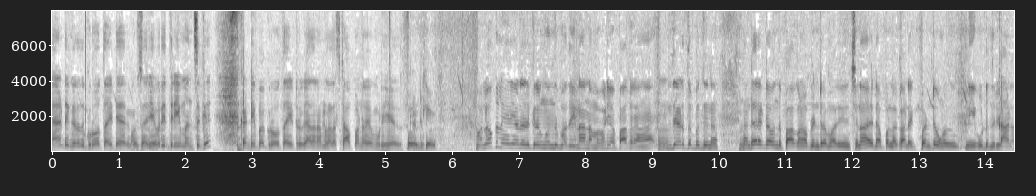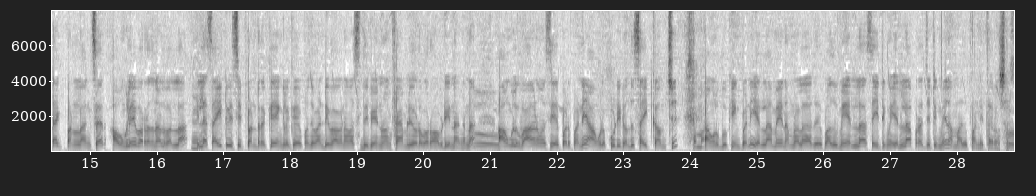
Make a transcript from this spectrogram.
லேண்டுங்கிறது growth ஆயிட்டே இருக்கும் சார் எவ்ரி த்ரீ மந்த்ஸுக்கு கண்டிப்பா growth ஆயிட்டு இருக்கு. அதை நம்மளால ஸ்டாப் பண்ணவே முடியாது. இப்போ லோக்கல் ஏரியாவில் இருக்கிறவங்க வந்து பார்த்தீங்கன்னா நம்ம வீடியோ பார்க்குறாங்க இந்த இடத்த பற்றி நான் நான் டேரெக்டாக வந்து பார்க்கணும் அப்படின்ற மாதிரி இருந்துச்சுன்னா என்ன பண்ணலாம்? காண்டாக்ட் பண்ணிட்டு உங்களுக்கு நீங்கள் கூட்டு வந்துருக்கீங்க கான்டாக்ட் பண்ணலாங்க சார் அவங்களே வர்றதுனால வரலாம். இல்ல சைட் விசிட் பண்றதுக்கு எங்களுக்கு கொஞ்சம் வண்டி வாகன வசதி வேணும். ஃபேமிலியோட வரோம் அப்படின்னாங்கன்னா அவங்களுக்கு வாகன வசதி ஏற்பாடு பண்ணி அவங்கள கூட்டிட்டு வந்து சைட் காமிச்சு அவங்களுக்கு புக்கிங் பண்ணி எல்லாமே நம்மளால அது அதுவுமே எல்லா சைட்டுக்குமே எல்லா ப்ராஜெக்ட்டுக்குமே நம்ம அது பண்ணி தரோம் சார்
